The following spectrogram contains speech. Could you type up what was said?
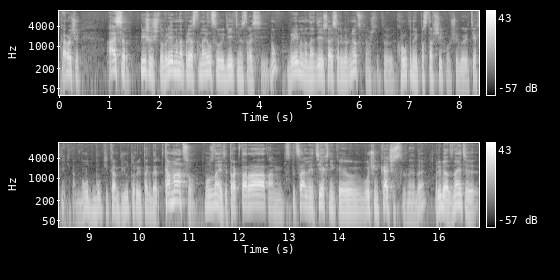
Короче, Асер пишет, что временно приостановил свою деятельность в России. Ну, временно, надеюсь, Асер вернется, потому что это крупный поставщик, вообще говоря, техники, там, ноутбуки, компьютеры и так далее. Камацу, ну, знаете, трактора, там, специальная техника, очень качественная, да. Ребят, знаете,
